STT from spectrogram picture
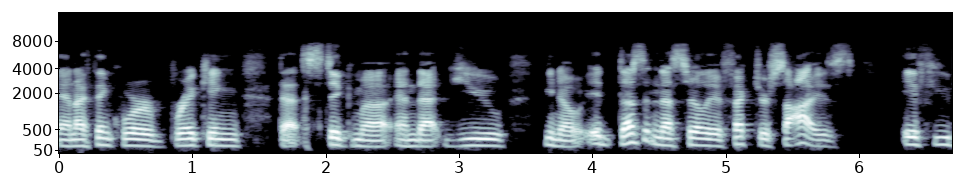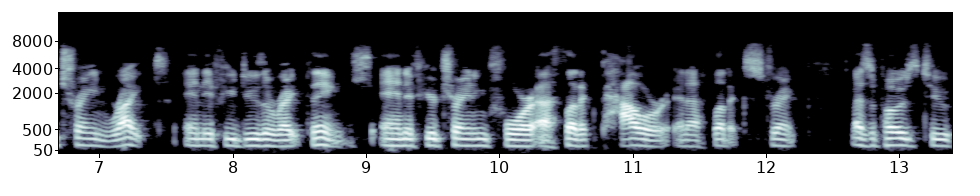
and i think we're breaking that stigma and that you you know it doesn't necessarily affect your size if you train right and if you do the right things and if you're training for athletic power and athletic strength as opposed to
